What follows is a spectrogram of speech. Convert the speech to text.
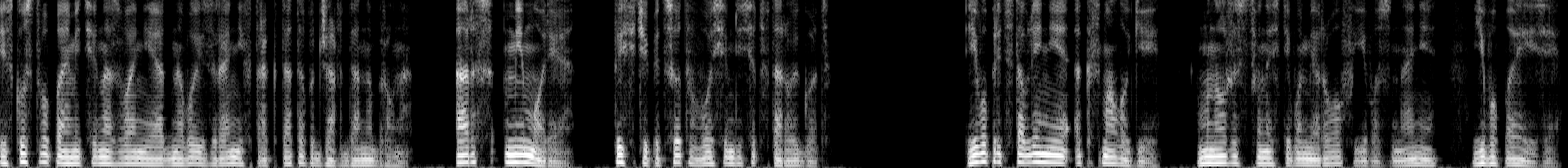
Искусство памяти — название одного из ранних трактатов Джордана Бруно. «Арс Мемория», 1582 год. Его представление о космологии, множественность его миров, его знания, его поэзия,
